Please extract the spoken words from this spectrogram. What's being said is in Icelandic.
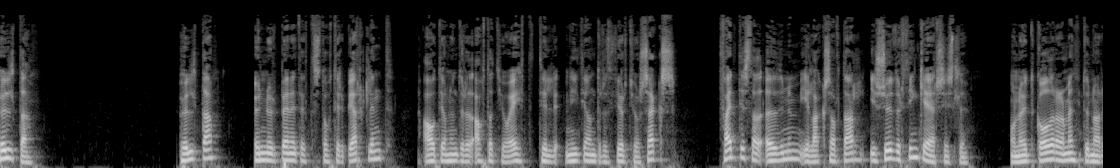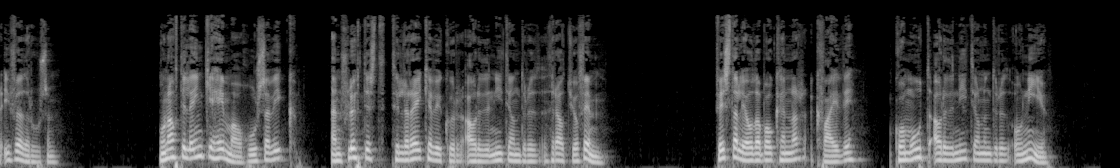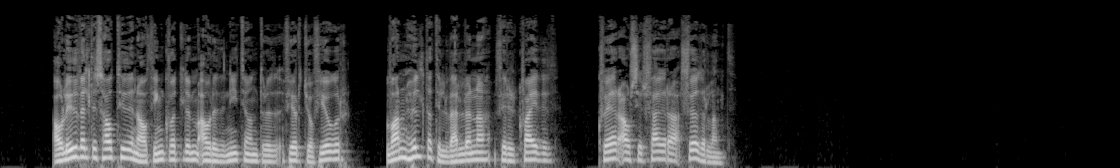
Hulda Hulda, unnur Benediktsdóttir Bjarklind, 1881 til 1946, fættist að auðnum í Laxárdal í söður Þingegjarsíslu og naut góðrar mentunar í föðurhúsum. Hún átti lengi heima á Húsavík en fluttist til Reykjavíkur árið 1935. Fyrsta ljóðabók hennar, Kvæði, kom út árið 1909. Á liðveldisháttíðin á Þingvöllum árið 1944 vann Hulda til verluna fyrir kvæðið Hver á sér fægra föðurland.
